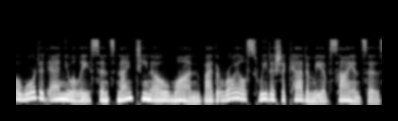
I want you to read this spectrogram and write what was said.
awarded annually since 1901 by the Royal Swedish Academy of Sciences.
